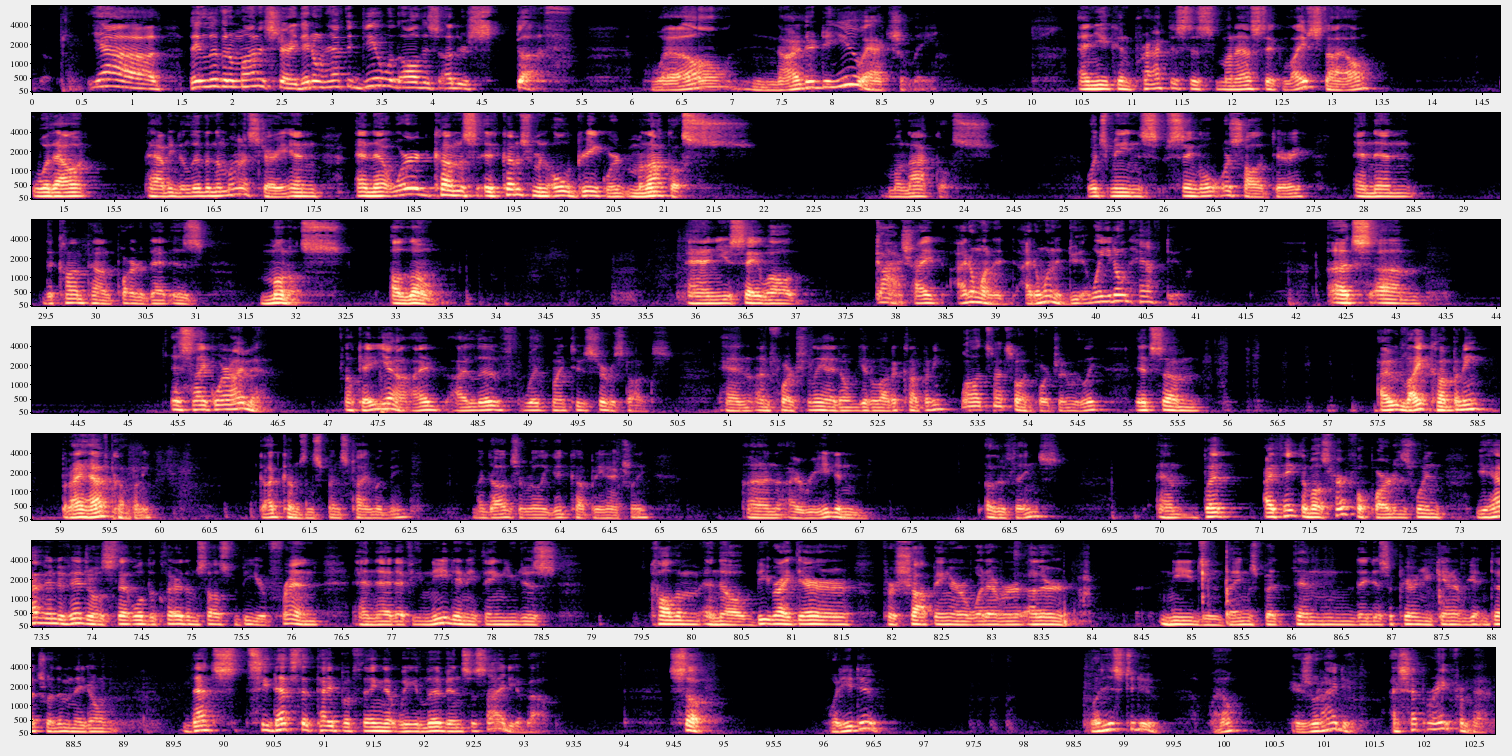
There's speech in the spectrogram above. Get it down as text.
yeah, they live in a monastery. They don't have to deal with all this other stuff. Well, neither do you actually. And you can practice this monastic lifestyle without having to live in the monastery. And and that word comes it comes from an old Greek word monachos. Monachos which means single or solitary. And then the compound part of that is monos, alone. And you say, well, gosh, I, I don't want to I don't want to do that. Well, you don't have to. It's um it's like where I'm at. Okay, yeah, I I live with my two service dogs. And unfortunately, I don't get a lot of company. Well, it's not so unfortunate, really. It's um I like company, but I have company. God comes and spends time with me. My dogs are really good company actually. And I read and other things. And but I think the most hurtful part is when you have individuals that will declare themselves to be your friend and that if you need anything you just call them and they'll be right there for shopping or whatever other needs and things, but then they disappear and you can't ever get in touch with them and they don't. That's, see, that's the type of thing that we live in society about. So, what do you do? What is to do? Well, here's what I do I separate from that.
